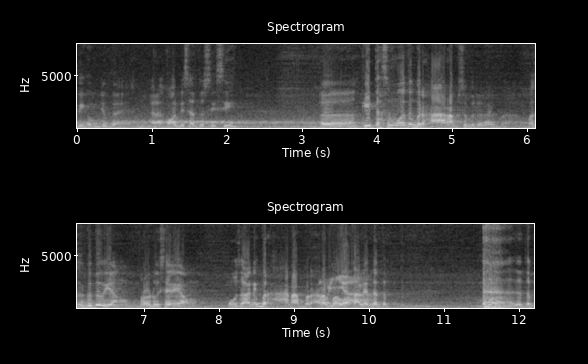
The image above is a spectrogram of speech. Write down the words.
bingung juga ya. Karena kalau di satu sisi eh, kita semua tuh berharap sebenarnya pak maksud gue tuh yang produsen yang pengusaha ini berharap berharap Oh, bahwa iya. kalian tetap tetap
